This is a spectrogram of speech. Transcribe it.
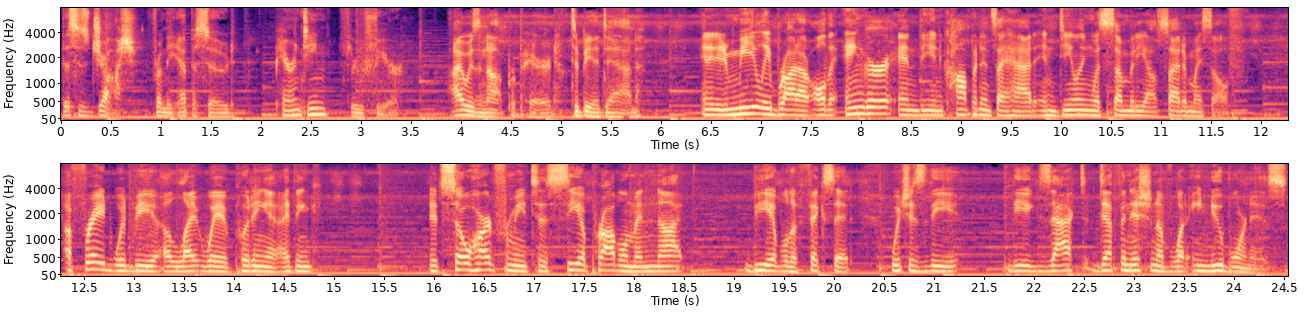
This is Josh from the episode Parenting Through Fear. I was not prepared to be a dad. And it immediately brought out all the anger and the incompetence I had in dealing with somebody outside of myself. Afraid would be a light way of putting it. I think it's so hard for me to see a problem and not be able to fix it, which is the the exact definition of what a newborn is.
